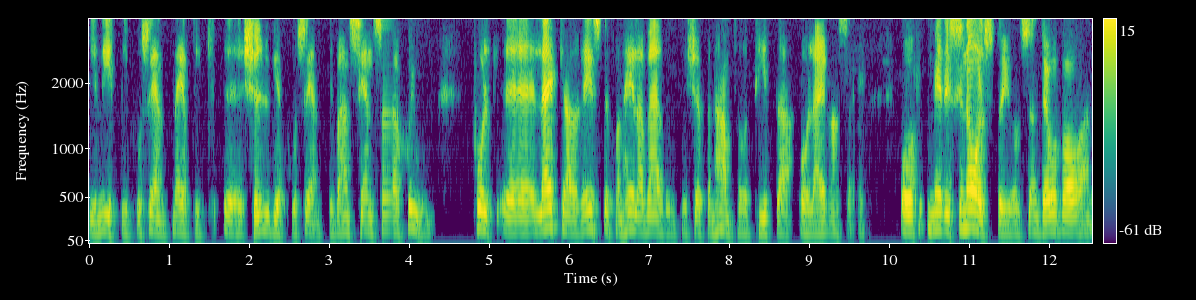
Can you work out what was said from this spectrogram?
80-90 procent ner till eh, 20 procent. Det var en sensation. Folk, eh, läkare reste från hela världen till Köpenhamn för att titta och lära sig. Och Medicinalstyrelsen, då var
